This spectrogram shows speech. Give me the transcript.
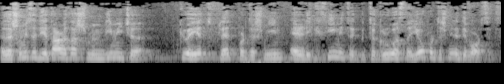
Edhe shumica e dijetarëve tash me mendimin që ky ajet flet për dëshminë e rikthimit të, të gruas dhe jo për dëshminë e divorcit.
